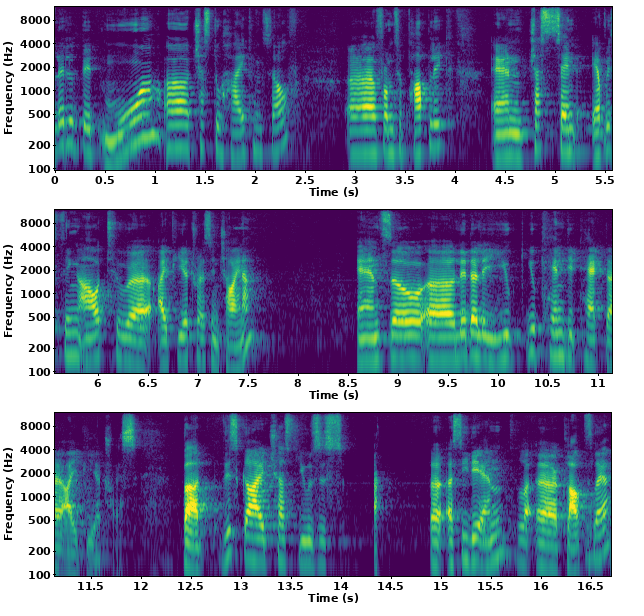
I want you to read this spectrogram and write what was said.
little bit more uh, just to hide himself uh, from the public and just send everything out to an IP address in China. And so uh, literally you, you can detect the IP address. But this guy just uses a, a CDN, uh, Cloudflare.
